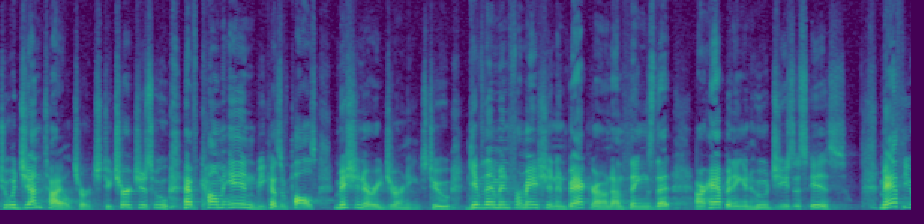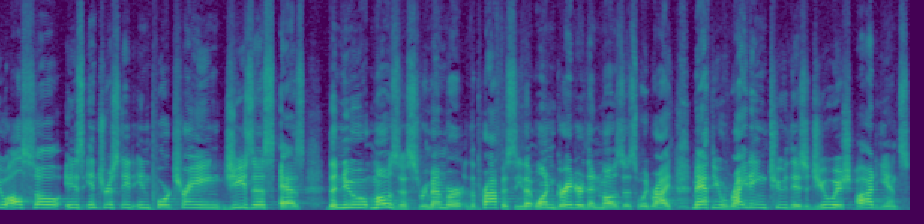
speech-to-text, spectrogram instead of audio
to a Gentile church, to churches who have come in because of Paul's missionary journeys, to give them information and background on things that are happening and who Jesus is. Matthew also is interested in portraying Jesus as the new Moses. Remember the prophecy that one greater than Moses would rise. Matthew, writing to this Jewish audience,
